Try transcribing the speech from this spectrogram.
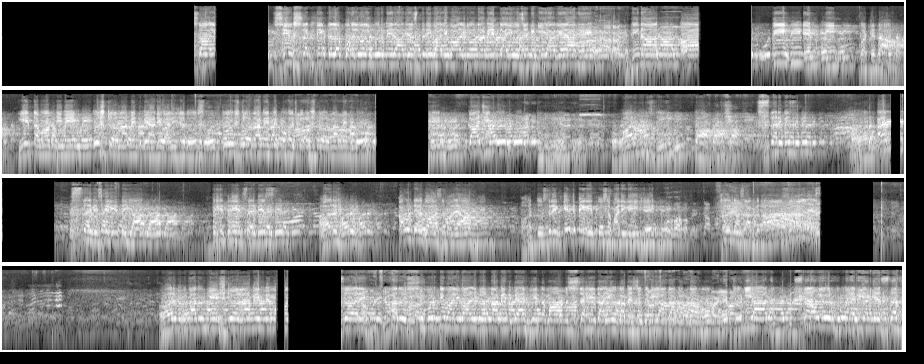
शिव शक्ति क्लब बहलोलपुर में राज्य स्तरीय वॉलीबॉल टूर्नामेंट का आयोजन किया गया है। पटना। ये तमाम टीमें उस टूर्नामेंट में आने वाली है दोस्तों। तो उस टूर्नामेंट में पहुंचकर उस टूर्नामेंट को गाजीपुर, वाराणसी सर्विस और सर्विस के लिए तैयार। बेहतरीन सर्विस और काउंटर को आजमाया और दूसरे गेट में गेंद को संभाली गई है। हल्का सा और मैं बता दूँ कि इस टूर्नामेंट में मूर्ति वालीबाल टूर्नामेंट में आज हुए तमाम शहीदाइयों का मैं शुक्रिया अदा करता हूँ, जो कि आज सरौली और पहरिया के सर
